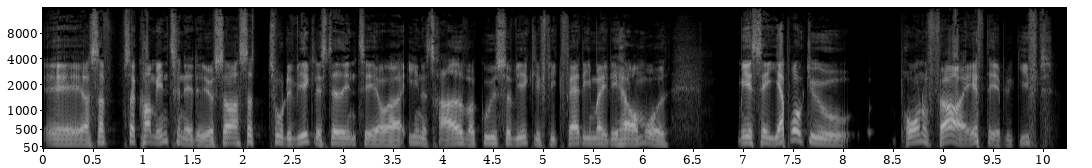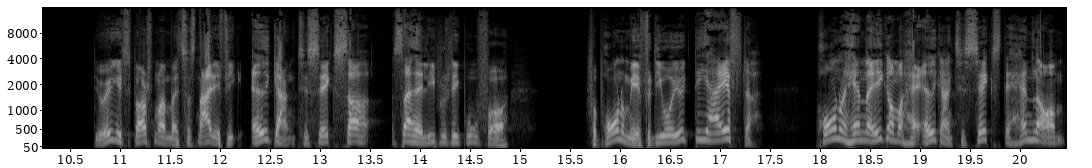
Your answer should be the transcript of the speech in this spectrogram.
øh, og så, så kom internettet jo så, og så tog det virkelig sted ind til jeg var 31, hvor Gud så virkelig fik fat i mig i det her område. Men jeg sagde, jeg brugte jo porno før og efter jeg blev gift. Det var ikke et spørgsmål om, at så snart jeg fik adgang til sex, så, så havde jeg lige pludselig ikke brug for, for porno mere, for det var jo ikke det, jeg er efter. Porno handler ikke om at have adgang til sex, det handler om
